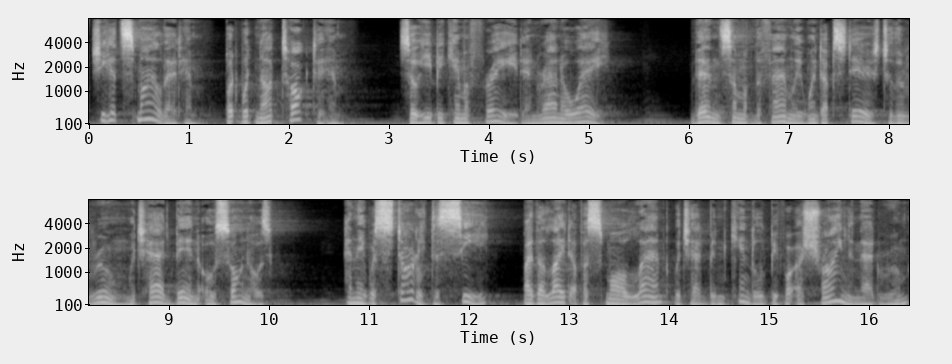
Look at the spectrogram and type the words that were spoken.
She had smiled at him, but would not talk to him, so he became afraid and ran away. Then some of the family went upstairs to the room which had been Osono's, and they were startled to see, by the light of a small lamp which had been kindled before a shrine in that room,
